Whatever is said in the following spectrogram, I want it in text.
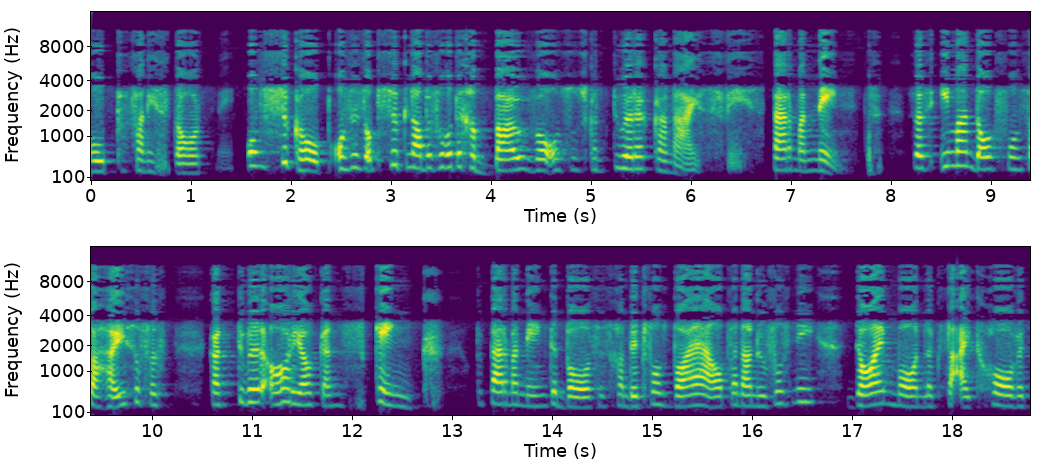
hulp van die staat nie. Ons soek hulp. Ons is op soek na byvoorbeeld 'n gebou waar ons ons kantore kan huisves permanent. So as iemand dalk vir ons 'n huis of 'n kantoorarea kan skenk op 'n permanente basis, gaan dit vir ons baie help want dan hoef ons nie daai maandelikse uitgawes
